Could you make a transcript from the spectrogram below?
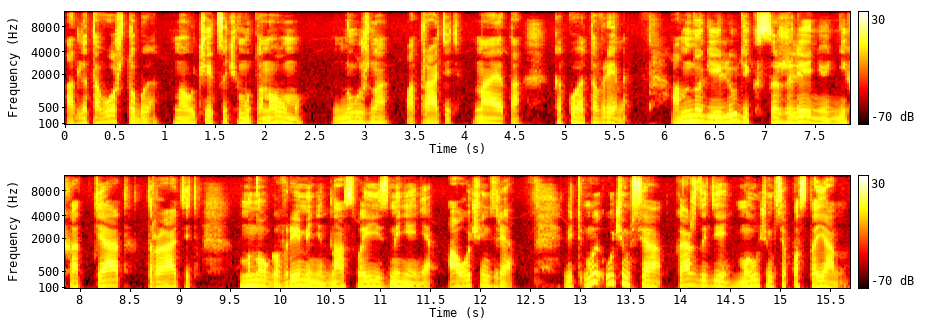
А для того, чтобы научиться чему-то новому, нужно потратить на это какое-то время. А многие люди, к сожалению, не хотят тратить много времени на свои изменения, а очень зря. Ведь мы учимся каждый день, мы учимся постоянно.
